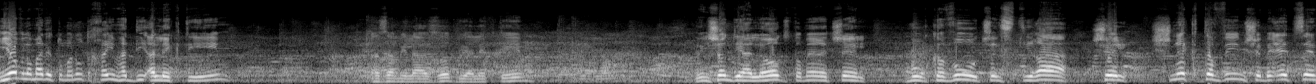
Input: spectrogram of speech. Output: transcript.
איוב למד את אומנות החיים הדיאלקטיים, זה המילה הזאת, דיאלקטיים? מלשון דיאלוג, זאת אומרת של מורכבות, של סתירה, של שני כתבים שבעצם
